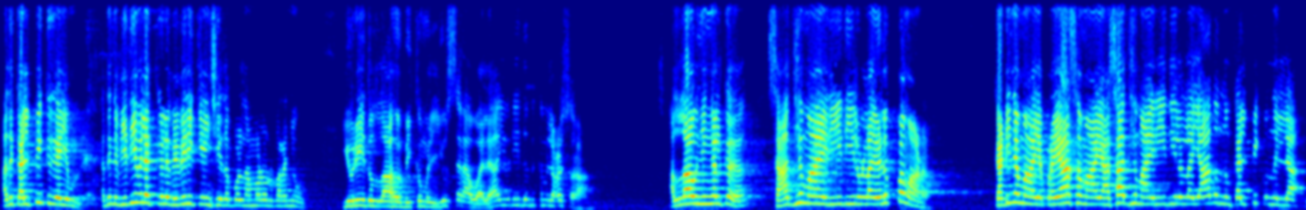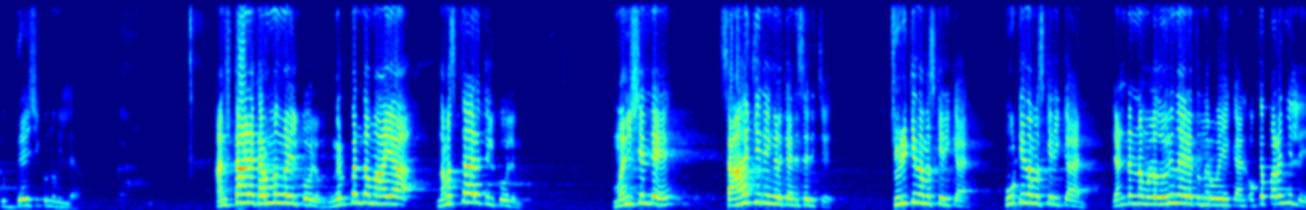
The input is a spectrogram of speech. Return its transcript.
അത് കൽപ്പിക്കുകയും അതിന്റെ വിധിവിലക്കുകൾ വിവരിക്കുകയും ചെയ്തപ്പോൾ നമ്മളോട് പറഞ്ഞു യുരീദുല്ലാഹു ബിക്കുമുൽ യുസറ വല യുരീദു ബിക്കുമുൽ ഉസ്ര അള്ളാഹു നിങ്ങൾക്ക് സാധ്യമായ രീതിയിലുള്ള എളുപ്പമാണ്. കഠിനമായ പ്രയാസമായ അസാധ്യമായ രീതിയിലുള്ള യാതൊന്നും കൽപ്പിക്കുന്നില്ല ഉദ്ദേശിക്കുന്നുമില്ല. അനുഷ്ഠാന കർമ്മങ്ങളിൽ പോലും നിർബന്ധമായ നമസ്കാരത്തിൽ പോലും മനുഷ്യന്റെ സാഹചര്യങ്ങൾക്കനുസരിച്ച് ചുരുക്കി നമസ്കരിക്കാൻ കൂട്ടി നമസ്കരിക്കാൻ രണ്ടെണ്ണമുള്ളത് ഒരു നേരത്ത് നിർവഹിക്കാൻ ഒക്കെ പറഞ്ഞില്ലേ?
